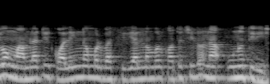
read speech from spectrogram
এবং মামলাটির কলিং নম্বর বা সিরিয়াল নম্বর কত ছিল না, উনতিরিশ।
